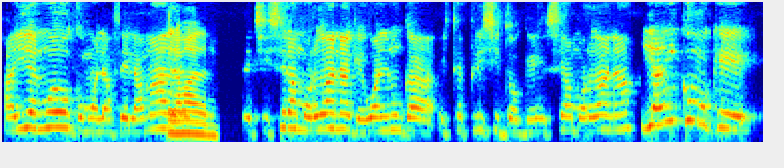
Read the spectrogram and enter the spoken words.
ahí de nuevo como las de la madre. De la madre. hechicera Morgana, que igual nunca está explícito que sea Morgana. Y ahí como que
